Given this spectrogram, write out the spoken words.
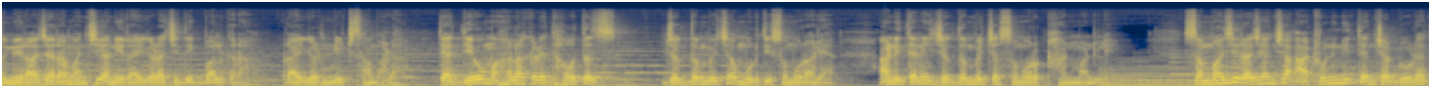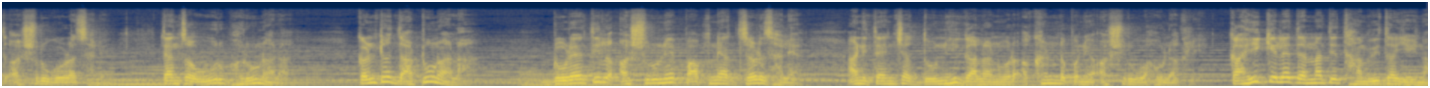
तुम्ही राजारामांची आणि रायगडाची देखभाल करा. रायगड नीट सांभाळा. त्या देव महालाकडे धावतच जगदंबेच्या मूर्तीसमोर आल्या आणि त्यांनी जगदंबेच्या समोर ठाण मांडले. संभाजीराजांच्या आठवणींनी त्यांच्या डोळ्यात अश्रू गोळा झाले. त्यांचा ऊर भरून आला. कंठ दाटून आला. डोळ्यातील अश्रूने पापण्या जड झाल्या आणि त्यांच्या दोन्ही गालांवर अखंडपणे अश्रू वाहू लागले. काही केल्या त्यांना ते थांबविता येईना.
